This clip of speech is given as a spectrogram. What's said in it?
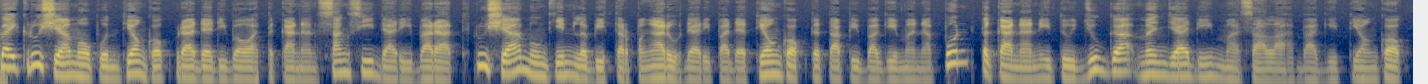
Baik Rusia maupun Tiongkok berada di bawah tekanan sanksi dari Barat. Rusia mungkin lebih terpengaruh daripada Tiongkok, tetapi bagaimanapun tekanan itu juga menjadi masalah bagi Tiongkok.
